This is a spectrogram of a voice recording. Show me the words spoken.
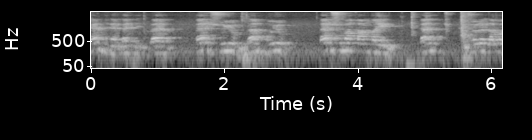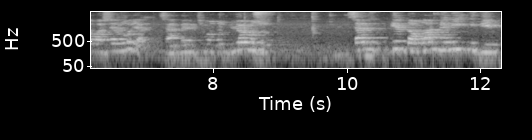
Kendine benlik ver. Ben şuyum, ben buyum, ben şu makamdayım. Ben şöyle lafa başlayan olur ya, sen benim kim olduğumu biliyor musun? Sen bir damla meni idin.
